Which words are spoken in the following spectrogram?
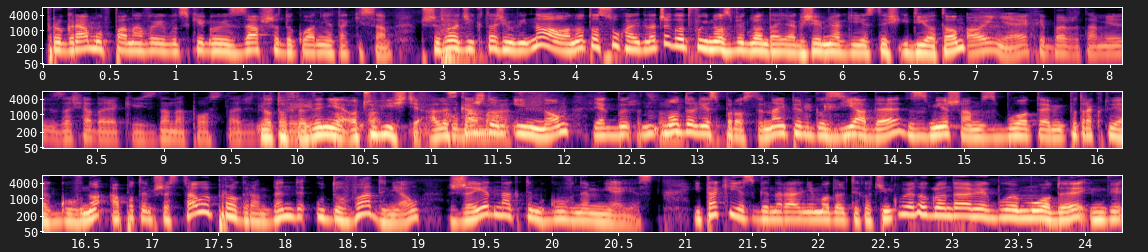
programów pana Wojewódzkiego jest zawsze dokładnie taki sam. Przychodzi ktoś i mówi, no, no to słuchaj, dlaczego twój nos wygląda jak ziemniak i jesteś idiotą? Oj nie, chyba, że tam jest, zasiada jakaś znana postać. No to wtedy nie, oczywiście, ale z każdą ma- inną, jakby model jest prosty. Najpierw go zjadę, zmieszam z błotem i potraktuję jak gówno, a potem przez cały program będę udowadniał, że jednak tym gównem nie jest. I taki jest generalnie model tych odcinków. Ja to oglądałem jak byłem młody i mówię,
